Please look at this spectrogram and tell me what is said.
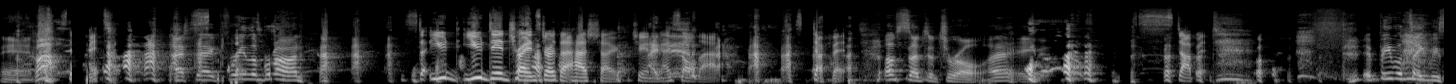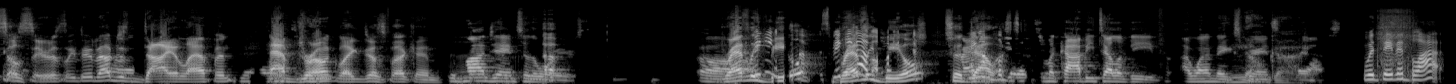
and Hashtag free LeBron. St- you you did try and start that hashtag, Channing. I, saw that. Stop it. I'm such a troll. I hate it. Stop it. if people take me so seriously, dude, I'm just dying laughing, half drunk, like just fucking LeBron James to the Warriors. Uh, Bradley Speaking Beal. speaking Bradley of- oh Beal gosh. to Bradley Dallas. Beal to Maccabi Tel Aviv. I want him to experience the playoffs. With David Blatt.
